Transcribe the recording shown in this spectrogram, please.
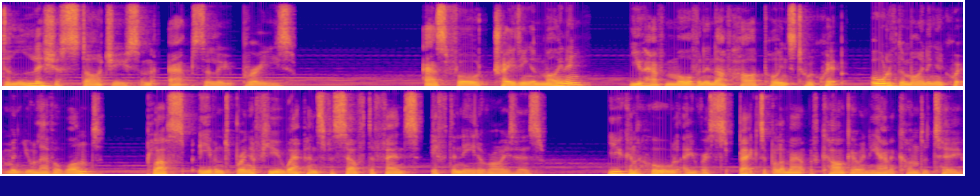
delicious star juice an absolute breeze. As for trading and mining, you have more than enough hard points to equip all of the mining equipment you'll ever want, plus even to bring a few weapons for self defense if the need arises you can haul a respectable amount of cargo in the Anaconda too,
